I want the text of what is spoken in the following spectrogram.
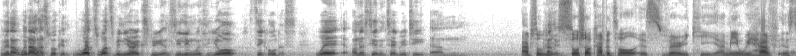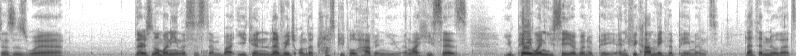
Vidal, Vidal has spoken. What's what's been your experience dealing with your stakeholders, where honesty and integrity? Um, Absolutely. coming. Social capital is very key. I mean, we have instances where there's no money in the system, but you can leverage on the trust people have in you. And like he says, you pay when you say you're going to pay. And if you can't make the payment, let them know that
